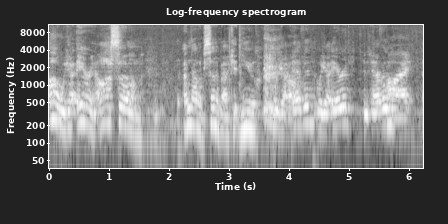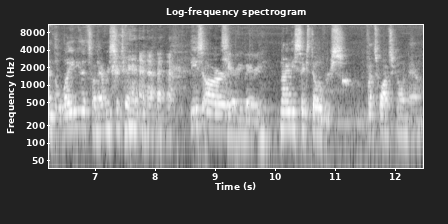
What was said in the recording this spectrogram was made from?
Oh, we got Aaron. Awesome. I'm not upset about getting you. We got oh. Evan. We got Aaron and Evan. Hi. And the lady that's on every certificate. These are cherry berry. 96 Dovers. Let's watch going down.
